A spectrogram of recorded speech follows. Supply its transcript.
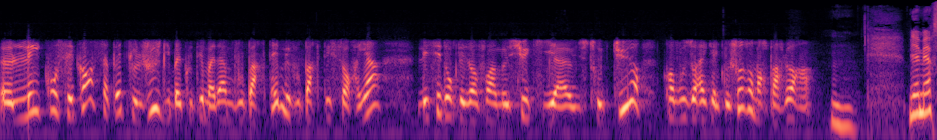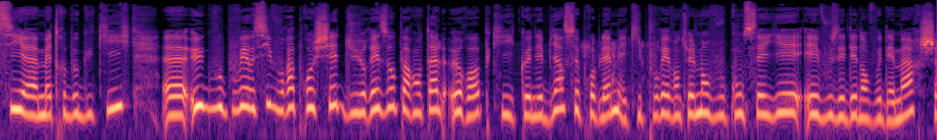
euh, les conséquences, ça peut être que le juge dit bah, écoutez, madame, vous partez, mais vous partez sans rien. Laissez donc les enfants à monsieur qui a une structure. Quand vous aurez quelque chose, on en reparlera. Mmh. Bien, merci euh, Maître Boguki. Euh, Hugues, vous pouvez aussi vous rapprocher du réseau parental Europe qui connaît bien ce problème et qui pourrait éventuellement vous conseiller et vous aider dans vos démarches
